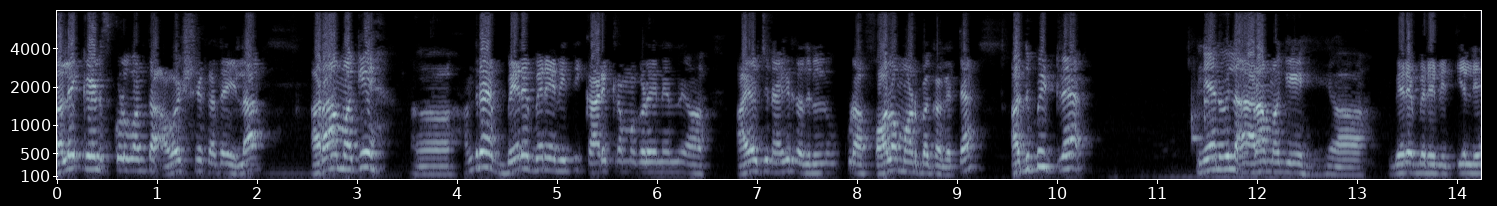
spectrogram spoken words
ತಲೆ ಕೇಳಿಸ್ಕೊಳ್ಳುವಂತ ಅವಶ್ಯಕತೆ ಇಲ್ಲ. ಆರಾಮಾಗಿ ಅಂದ್ರೆ ಬೇರೆ ಬೇರೆ ರೀತಿ ಕಾರ್ಯಕ್ರಮಗಳೇನೇನು ಆಯೋಜನೆ ಆಗಿರುತ್ತೆ, ಅದನ್ನೆಲ್ಲ ಕೂಡ ಫಾಲೋ ಮಾಡ್ಬೇಕಾಗತ್ತೆ. ಅದ್ ಬಿಟ್ರೆ ಇನ್ನೇನು ಇಲ್ಲ, ಆರಾಮಾಗಿ ಬೇರೆ ಬೇರೆ ರೀತಿಯಲ್ಲಿ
